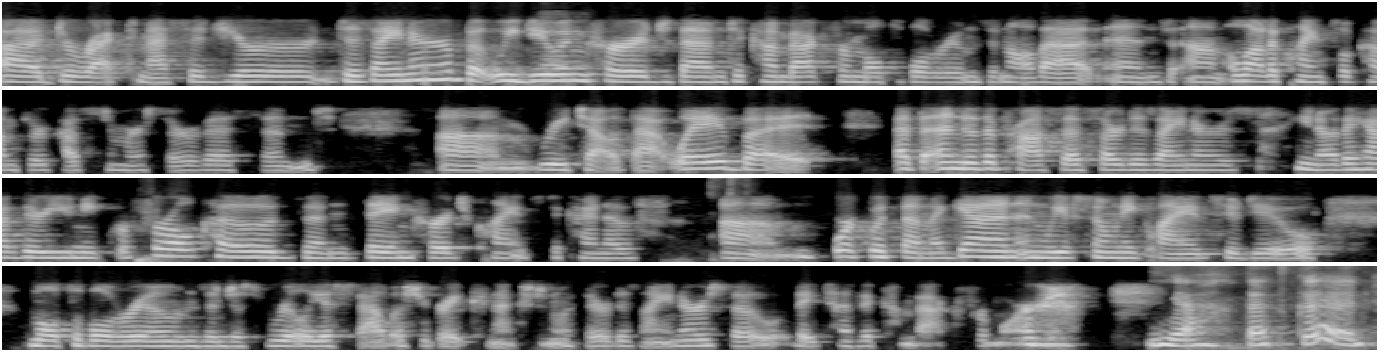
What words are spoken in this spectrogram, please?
uh, direct message your designer, but we do encourage them to come back for multiple rooms and all that. And um, a lot of clients will come through customer service and um, reach out that way. But at the end of the process, our designers, you know, they have their unique referral codes and they encourage clients to kind of um, work with them again. And we have so many clients who do multiple rooms and just really establish a great connection with their designer. So they tend to come back for more. Yeah, that's good.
